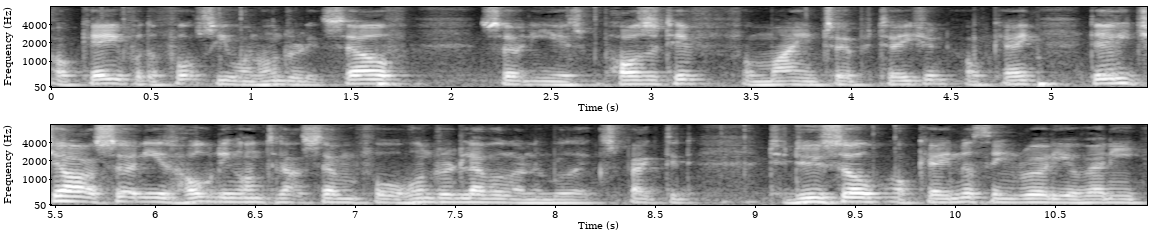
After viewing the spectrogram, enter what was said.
okay, for the FTSE 100 itself, certainly is positive from my interpretation. Okay, daily chart certainly is holding on to that 7400 level and will expect it to do so. Okay, nothing really of any,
